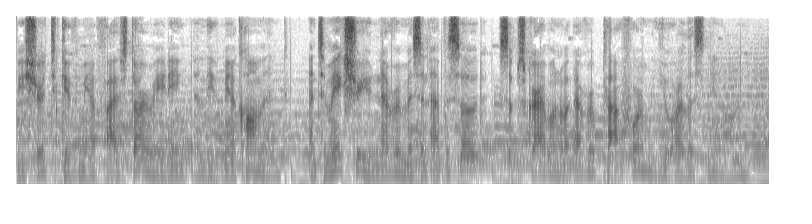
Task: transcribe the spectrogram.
be sure to give me a five star rating and leave me a comment. And to make sure you never miss an episode, subscribe on whatever platform you are listening on.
